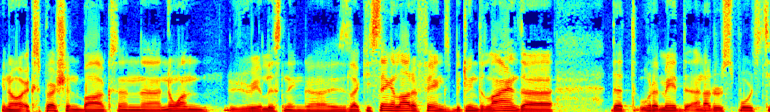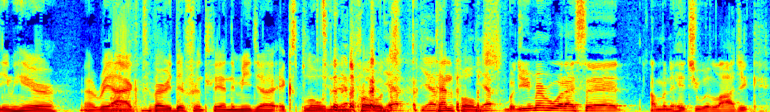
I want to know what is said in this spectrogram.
you know, expression box, and uh, no one really listening. Uh, he's like he's saying a lot of things between the lines uh, that would have made another sports team here uh, react very differently, and the media explode and Yep, implode yep, yep, tenfold. yep. But do you remember what I said? I'm going to hit you with logic.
